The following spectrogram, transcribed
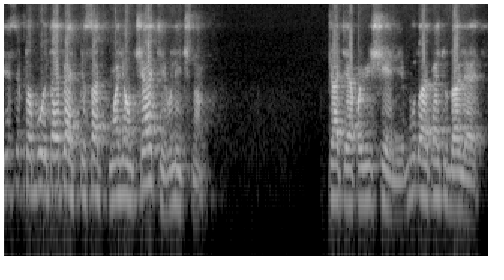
Если кто будет опять писать в моем чате, в личном, в чате оповещений, буду опять удалять.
